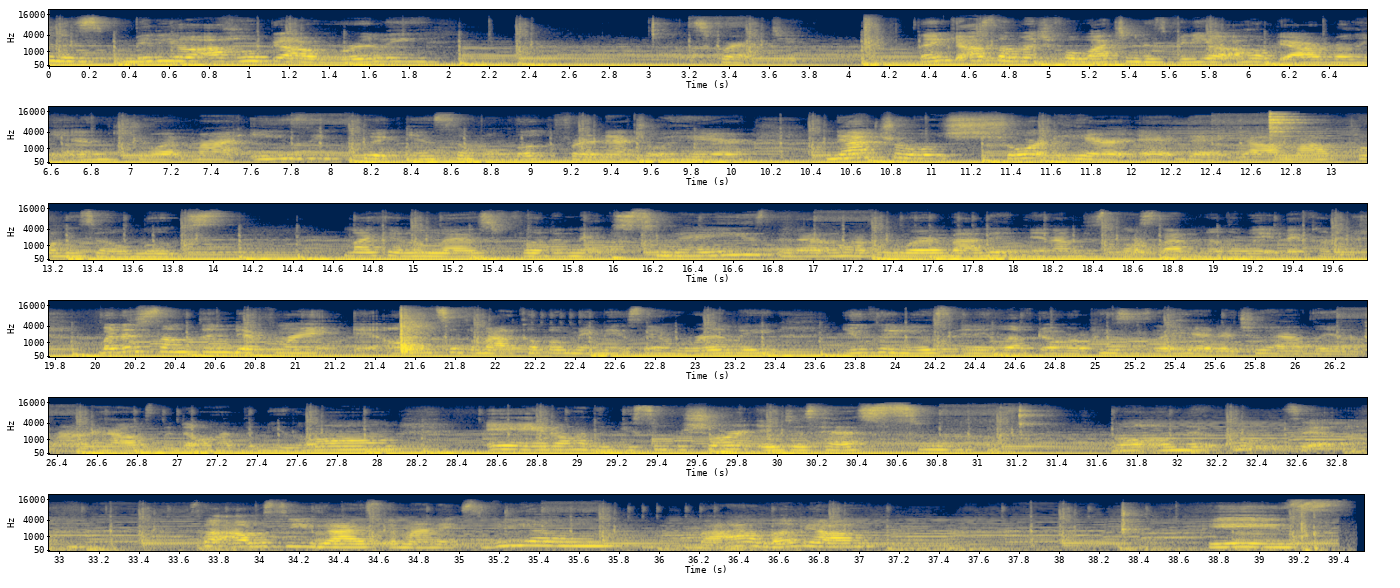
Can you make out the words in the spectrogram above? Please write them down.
Watching this video. I hope y'all really scratch it. Thank y'all so much for watching this video. I hope y'all really enjoyed my easy, quick, and simple look for natural hair. Natural short hair at that, y'all. My ponytail looks like it'll last for the next two days and I don't have to worry about it and then I'm just gonna slap another wig back on it. But it's something different. It only took about a couple minutes and really you can use any leftover pieces of hair that you have laying around the house. that don't have to be long and it don't have to be super short. It just has to go on that ponytail. So I will see you guys in my next video. Bye. Love y'all. Peace.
